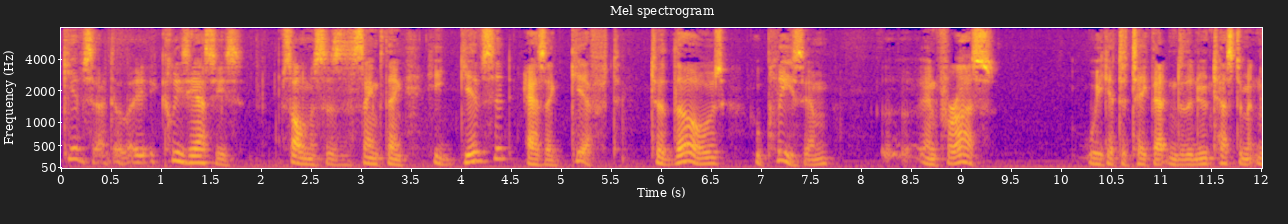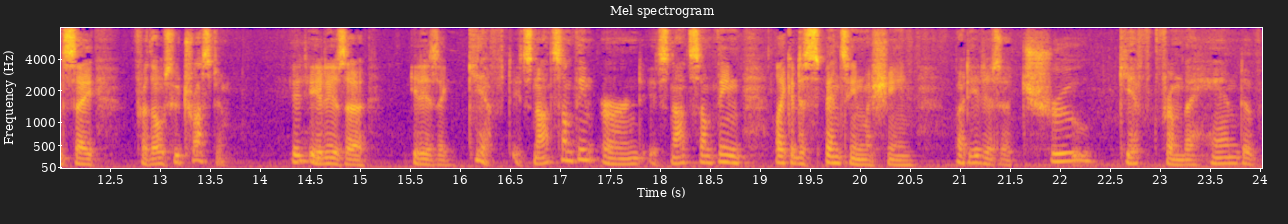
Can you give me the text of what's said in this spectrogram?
gives it. Ecclesiastes, Solomon says the same thing. He gives it as a gift to those who please him and for us, we get to take that into the New Testament and say, for those who trust Him, it, it is a it is a gift. It's not something earned. It's not something like a dispensing machine, but it is a true gift from the hand of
